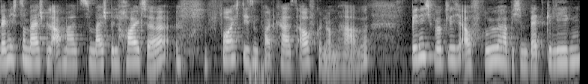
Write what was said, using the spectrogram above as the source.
wenn ich zum Beispiel auch mal, zum Beispiel heute, bevor ich diesen Podcast aufgenommen habe, bin ich wirklich auch früh, habe ich im Bett gelegen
